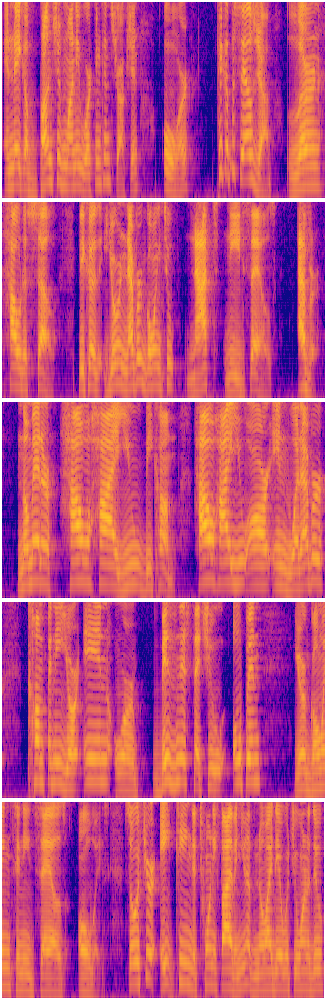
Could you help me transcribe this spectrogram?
and make a bunch of money working construction, or pick up a sales job. Learn how to sell because you're never going to not need sales, ever. No matter how high you become, how high you are in whatever company you're in or business that you open, you're going to need sales always. So if you're 18 to 25 and you have no idea what you want to do,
